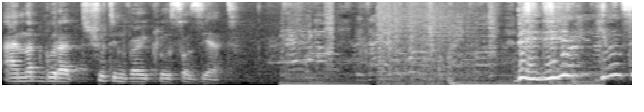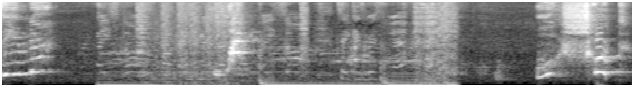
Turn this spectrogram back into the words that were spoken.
I'm not good at shooting very close as yet. Did, did you? Didn't see him there? What? Oh, shit!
